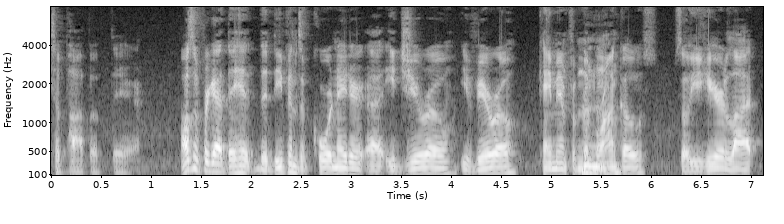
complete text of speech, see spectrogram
to pop up there. Also, forgot they had the defensive coordinator uh, Ejiro Evero came in from the Mhm. Broncos, so you hear a lot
